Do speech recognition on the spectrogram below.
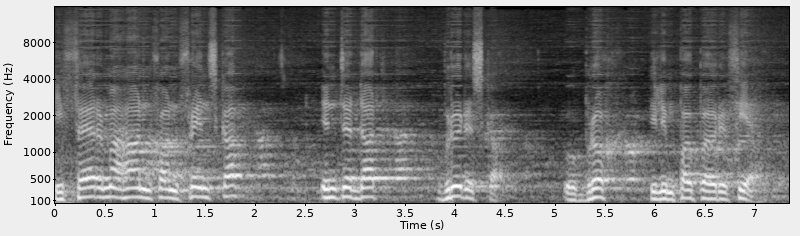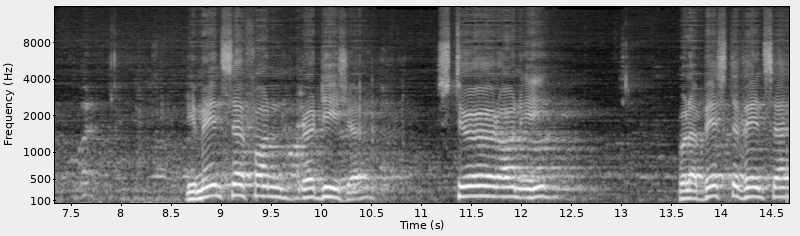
Die ferme hand van vriendskap, inderdaad broederskap, o brug die Limpopo rivier. Die mense van Rhodesia stuur aan u hulle beste wense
